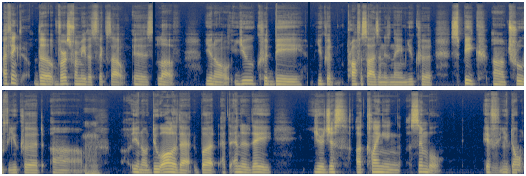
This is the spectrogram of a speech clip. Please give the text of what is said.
I think the verse for me that sticks out is love. You know, you could be, you could prophesize in His name. You could speak um, truth. You could, um, mhm. you know, do all of that. But at the end of the day, you're just a clanging cymbal if you Mhm. don't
